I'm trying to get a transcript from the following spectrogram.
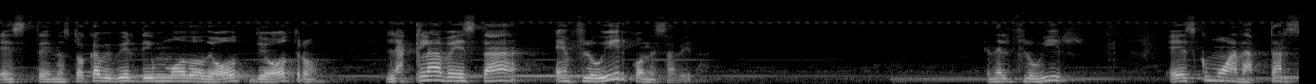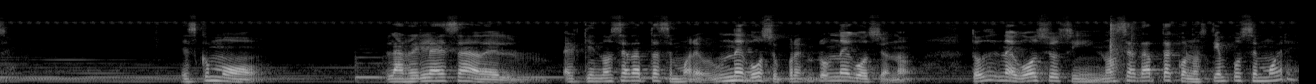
este nos toca vivir de un modo de, o, de otro. La clave está en fluir con esa vida. En el fluir. Es como adaptarse. Es como la regla esa del el que no se adapta se muere. Un negocio por ejemplo un negocio no todo el negocio si no se adapta con los tiempos se muere.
